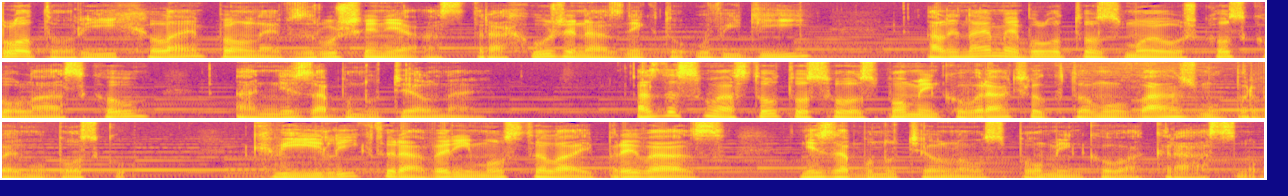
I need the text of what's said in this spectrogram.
Bolo to rýchle, plné vzrušenia a strachu, že nás niekto uvidí, ale najmä bolo to s mojou školskou láskou a nezabudnutelné. A zda som vás touto svojou spomienkou vrátil k tomu vášmu prvému bosku. Chvíli, ktorá verím ostala aj pre vás nezabudnutelnou spomienkou a krásnou.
